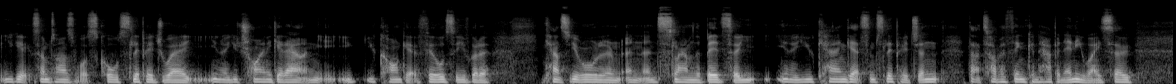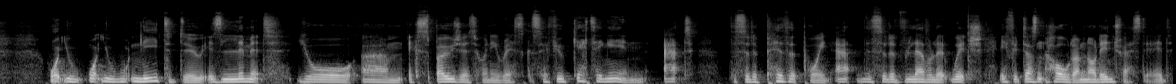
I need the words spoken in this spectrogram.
you get sometimes what's called slippage, where you know you're trying to get out and you, you can't get filled, so you've got to cancel your order and, and, and slam the bid. So you, you know you can get some slippage, and that type of thing can happen anyway. So what you what you need to do is limit your um, exposure to any risk. So if you're getting in at the sort of pivot point, at the sort of level at which if it doesn't hold, I'm not interested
